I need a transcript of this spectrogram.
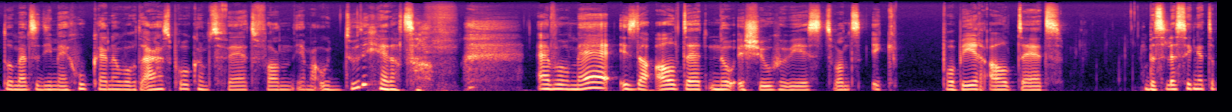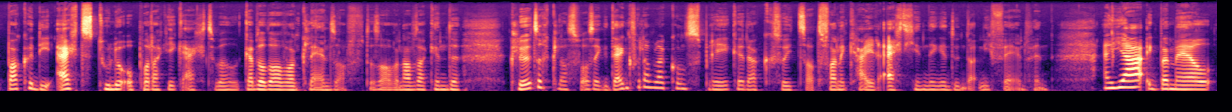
door mensen die mij goed kennen worden aangesproken op het feit van... Ja, maar hoe doe jij dat dan? En voor mij is dat altijd no issue geweest. Want ik probeer altijd beslissingen te pakken die echt stoelen op wat ik echt wil. Ik heb dat al van kleins af. Dat is al vanaf dat ik in de kleuterklas was. Ik denk vanaf dat ik kon spreken, dat ik zoiets had van ik ga hier echt geen dingen doen dat ik niet fijn vind. En ja, ik ben mij al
